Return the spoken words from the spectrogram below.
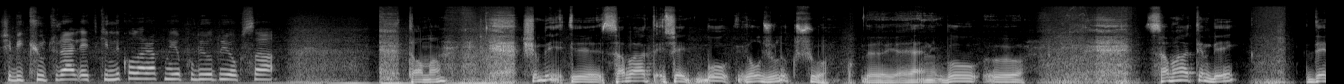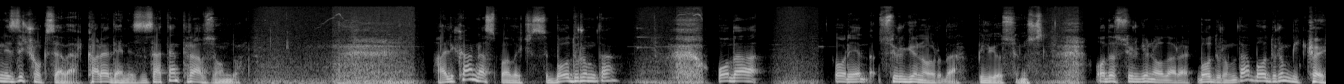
işte bir kültürel etkinlik olarak mı yapılıyordu yoksa? Tamam. Şimdi e, Sabahat şey bu yolculuk şu. E, yani bu e, Sabahattin Bey denizi çok sever. Karadeniz'i zaten Trabzon'du. Halikarnas balıkçısı Bodrum'da. O da oraya sürgün orada biliyorsunuz. O da sürgün olarak Bodrum'da. Bodrum bir köy.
